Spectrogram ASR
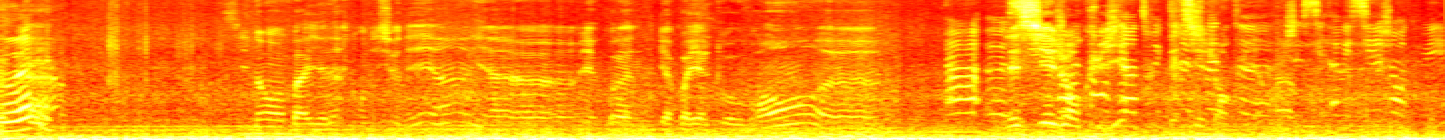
Ouais bah, il y a l'air conditionné, hein. il, y a, euh, il y a quoi Il y a quoi Il y a le toit ouvrant. euh, Ah, euh, Les si, sièges non, en attends, cuir. J'ai un truc Les très sièges chouette. en cuir. euh, j'ai- ah oui, sièges en cuir.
